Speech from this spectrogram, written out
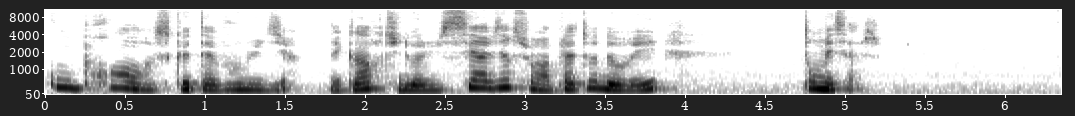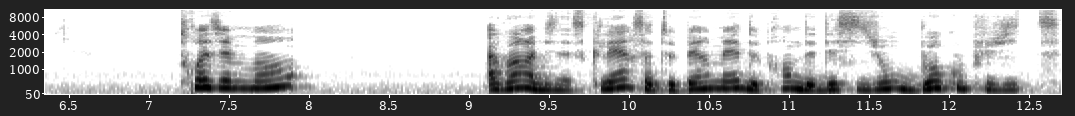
comprendre ce que tu as voulu dire. D'accord? Tu dois lui servir sur un plateau doré ton message. Troisièmement, avoir un business clair, ça te permet de prendre des décisions beaucoup plus vite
